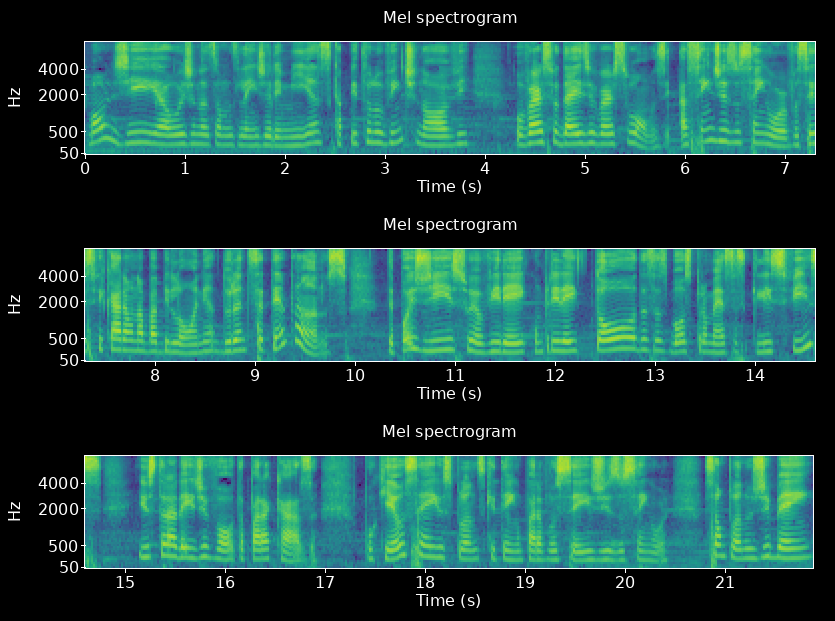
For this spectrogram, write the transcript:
Bom dia! Hoje nós vamos ler em Jeremias, capítulo 29, o verso 10 e o verso 11. Assim diz o Senhor: Vocês ficarão na Babilônia durante 70 anos. Depois disso, eu virei e cumprirei todas as boas promessas que lhes fiz e os trarei de volta para casa. Porque eu sei os planos que tenho para vocês, diz o Senhor. São planos de bem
